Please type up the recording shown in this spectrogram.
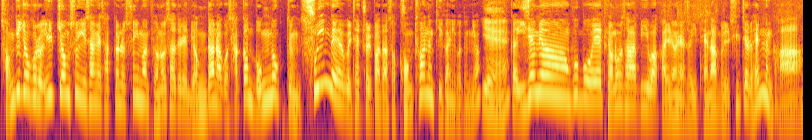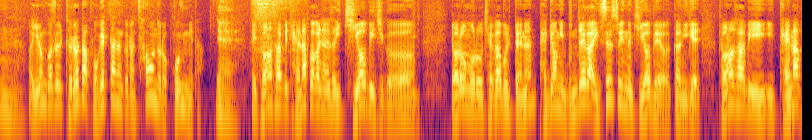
정기적으로 일정 수 이상의 사건을 수임한 변호사들의 명단하고 사건 목록 등 수임 내역을 제출받아서 검토하는 기관이거든요. 예. 그러니까 이재명 후보의 변호사비와 관련해서 이 대납을 실제로 했는가 음. 어, 이런 거를 들여다 보겠다는 그런 차원으로 보입니다. 예. 이 변호사비 대납과 관련해서 이 기업이 지금 여러모로 제가 볼 때는 배경이 문제가 있을 수 있는 기업이에요. 그러니까 이게 변호사비 이 대납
